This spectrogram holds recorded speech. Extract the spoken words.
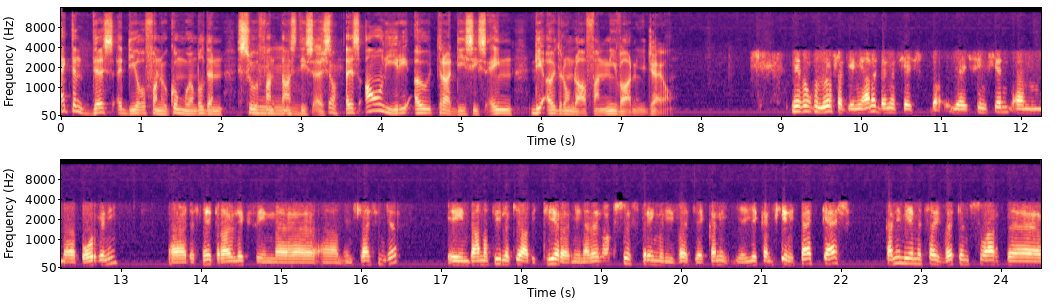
Ek dink dis 'n deel van hoekom Wimbledon so mm, fantasties is. sure. Is al hierdie ou tradisies en die ouderdom daarvan nie waar nie, Jail? Nee, dit is ongelooflik. En die ander ding is jy jy sien geen ehm um, borge nie. Uh dis net Rolex en uh um, en Schlesinger. En dan natuurlik ja, die klere. I mean, hulle is ook so streng met die wit. Jy kan nie jy, jy kan geen Pat Cash kan nie meer met sy wit en swart uh,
